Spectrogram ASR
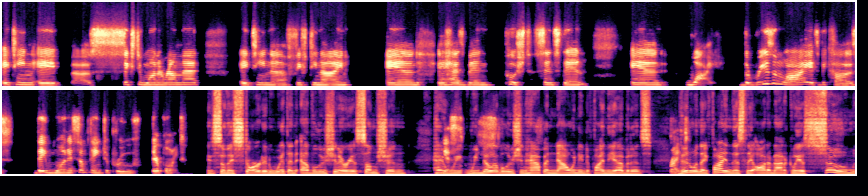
1861, uh, around that, 1859, uh, and it has been pushed since then. And why? The reason why it's because they wanted something to prove their point. So they started with an evolutionary assumption. Hey, yes. we, we know evolution happened. Now we need to find the evidence. Right. Then when they find this, they automatically assume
